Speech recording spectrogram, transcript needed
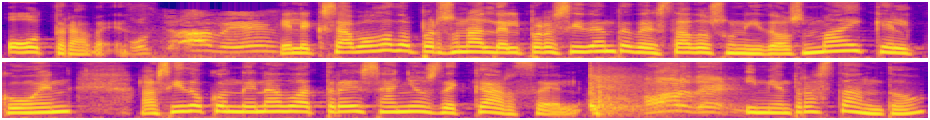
otra vez. ¿Otra vez? El exabogado personal del presidente de Estados Unidos, Michael Cohen, ha sido condenado a tres años de cárcel. ¡Orden! Y mientras tanto,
